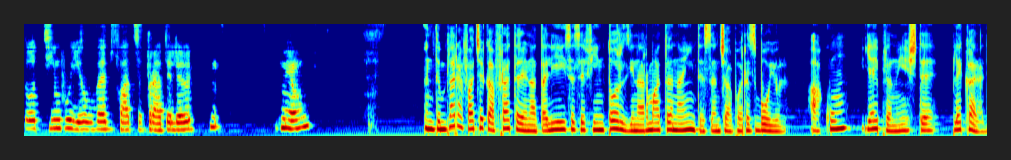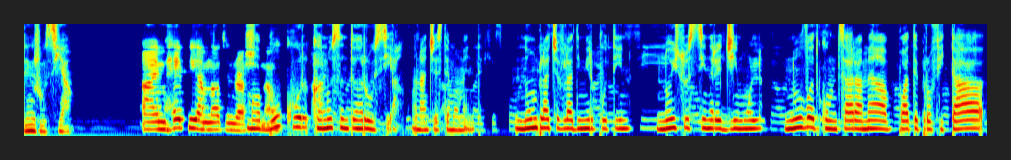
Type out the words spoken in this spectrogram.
Tot timpul eu ved față fratele meu. Întâmplarea face ca fratele Nataliei să se fi întors din armată înainte să înceapă războiul. Acum, ea îi plănuiește plecarea din Rusia. I'm happy I'm not in Russia mă bucur că nu sunt în Rusia în aceste momente. Nu-mi place Vladimir Putin, nu-i susțin regimul, nu văd cum țara mea poate profita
